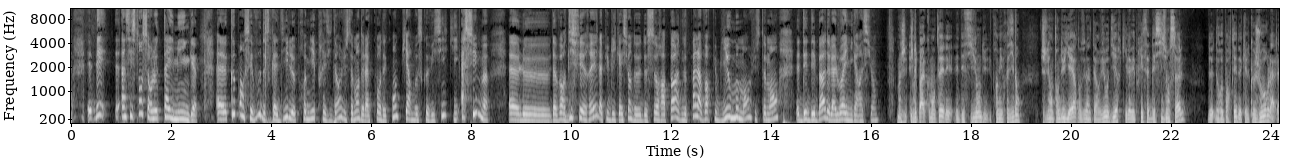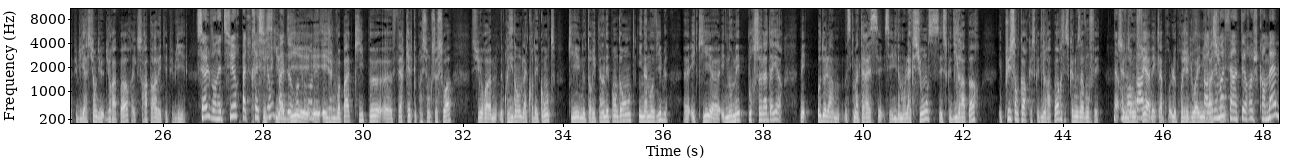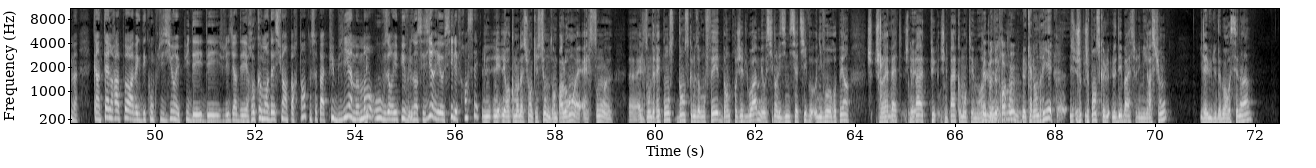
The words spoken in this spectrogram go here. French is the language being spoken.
Mais insistons sur le timing. Euh, que pensez-vous de ce qu'a dit le premier président justement de la Cour des comptes, Pierre Moscovici, qui assume euh, d'avoir différé la publication de, ce rapport et de ne pas l'avoir publié au moment justement des débats de la loi immigration? Moi, je, n'ai pas à commenter les, décisions du, du premier président. Je l'ai entendu hier dans une interview dire qu'il avait pris cette décision seul de, reporter de quelques jours la, publication du, rapport et que ce rapport avait été publié. Seul, vous en êtes sûr? Pas de pression C'est ce qu'il a dit et, je ne vois pas qui peut euh, faire quelque pression que ce soit sur euh, le président de la Cour des comptes, qui est une autorité indépendante, inamovible euh, et qui est nommé pour cela d'ailleurs. Mais au-delà, ce qui m'intéresse, c'est évidemment l'action, c'est ce que dit le rapport. Et plus encore que ce que dit le rapport, c'est ce que nous avons fait ce que nous avons fait avec le projet de loi immigration. Pardonnez-moi, ça interroge quand même qu'un tel rapport avec des conclusions et puis des, je vais dire, des recommandations importantes ne soit pas publié à un moment où vous auriez pu vous en saisir et aussi les Français. Les, recommandations en question, nous en parlerons, elles, sont, euh, euh, elles ont des réponses dans ce que nous avons fait, dans le projet de loi, mais aussi dans les initiatives au niveau européen. Je, le répète, je n'ai pas, pu, je n'ai pas à commenter moi mais le, peu. le calendrier. Je, je, pense que le, débat sur l'immigration, il a eu lieu d'abord au Sénat.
